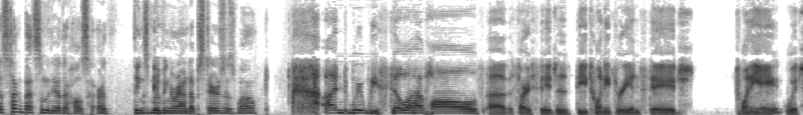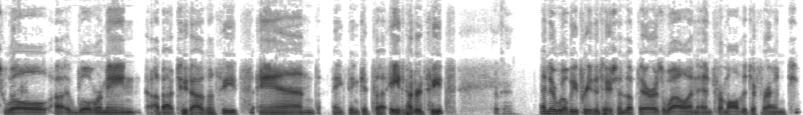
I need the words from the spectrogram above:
Let's talk about some of the other halls. Are things moving around upstairs as well? And we, we still will have halls, uh, sorry, stages D23 and stage 28, which will uh, will remain about 2,000 seats, and I think it's uh, 800 seats. Okay. And there will be presentations up there as well, and, and from all the different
